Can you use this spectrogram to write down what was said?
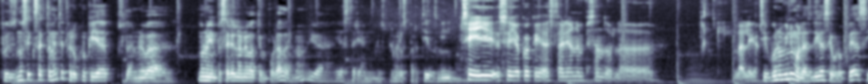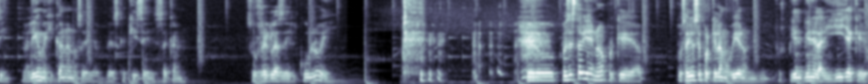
Pues no sé exactamente, pero creo que ya pues, la nueva bueno, y empezaría la nueva temporada, ¿no? Ya, ya estarían los primeros partidos mínimos. Sí, sí, yo creo que ya estarían empezando la, la liga. Sí, bueno, mínimo las ligas europeas, sí. La liga mexicana, no sé, ya ves que aquí se sacan sus reglas del culo y... Pero pues está bien, ¿no? Porque, pues yo sé por qué la movieron. Pues viene, la liguilla, que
